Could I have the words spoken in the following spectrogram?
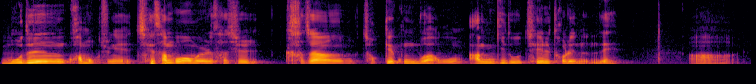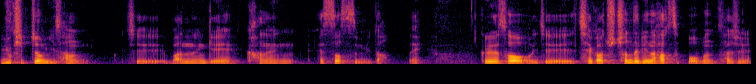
모든 과목 중에 재산보험을 사실 가장 적게 공부하고 암기도 제일 덜 했는데 아, 60점 이상 이제 맞는 게 가능했었습니다. 네. 그래서 이제 제가 추천드리는 학습법은 사실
